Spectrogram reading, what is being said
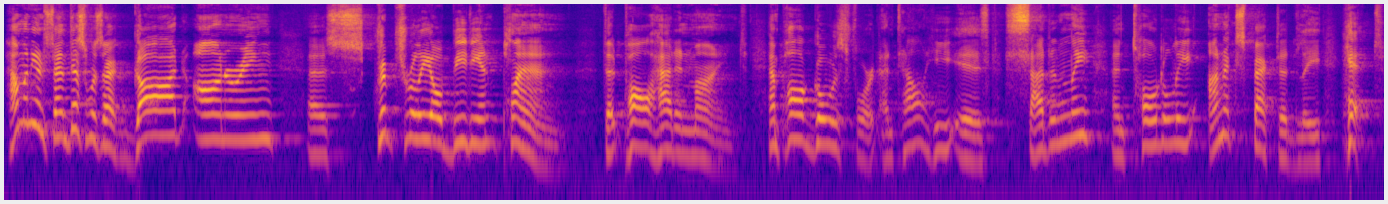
How many understand this was a God honoring, uh, scripturally obedient plan that Paul had in mind? And Paul goes for it until he is suddenly and totally unexpectedly hit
